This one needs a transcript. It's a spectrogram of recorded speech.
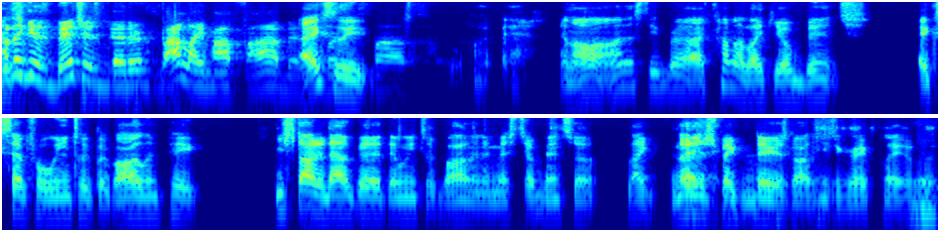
I think his bench is better, but I like my five better. Actually, five. in all honesty, bro, I kind of like your bench, except for when you took the Garland pick. You started out good, then when you took Garland and messed your bench up. Like, no disrespect to Darius Garland, he's a great player, but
